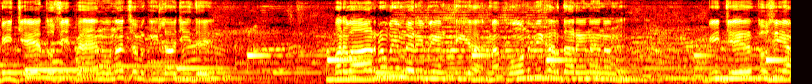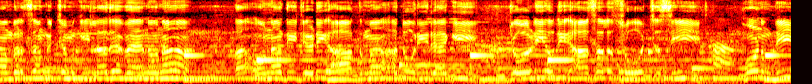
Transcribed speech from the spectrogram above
ਵੀ ਜੇ ਤੁਸੀਂ ਫੈਨ ਹੋ ਨਾ ਚਮਕੀਲਾ ਜੀ ਦੇ ਪਰਿਵਾਰ ਨੂੰ ਵੀ ਮੇਰੀ ਬੇਨਤੀ ਆ ਮੈਂ ਫੋਨ ਵੀ ਕਰਦਾ ਰਹਿਣਾ ਇਹਨਾਂ ਨੂੰ ਵੀ ਜੇ ਤੁਸੀਂ ਅੰਬਰ ਸਿੰਘ ਚਮਕੀਲਾ ਦੇ ਫੈਨ ਹੋ ਨਾ ਤਾਂ ਉਹਨਾਂ ਦੀ ਜਿਹੜੀ ਆਤਮਾ ਅਧੂਰੀ ਰਹਿ ਗਈ ਜਿਹੜੀ ਉਹਦੀ ਅਸਲ ਸੋਚ ਸੀ ਹੁਣ ਦੀ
